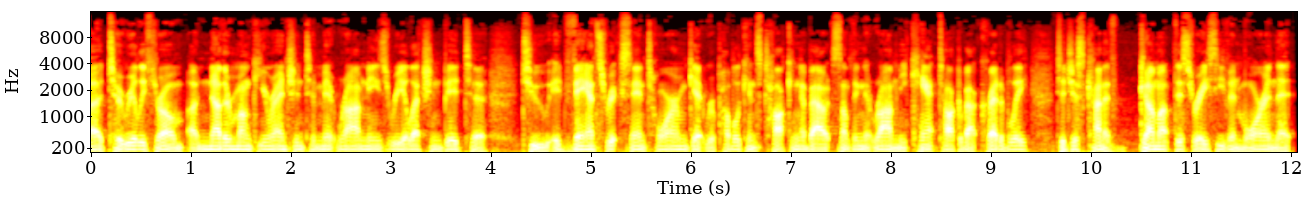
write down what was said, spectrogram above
Uh, to really throw another monkey wrench into Mitt Romney's reelection bid to to advance Rick Santorum, get Republicans talking about something that Romney can't talk about credibly, to just kind of gum up this race even more, and that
